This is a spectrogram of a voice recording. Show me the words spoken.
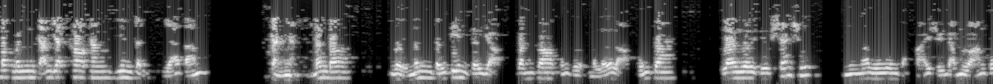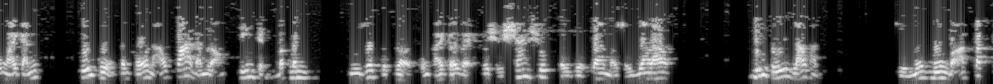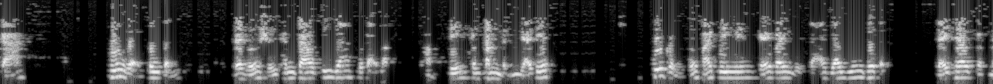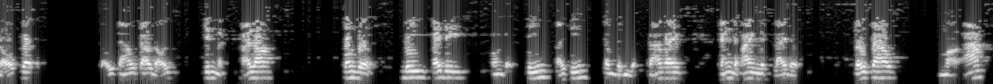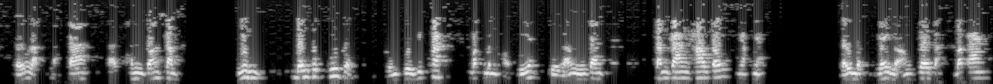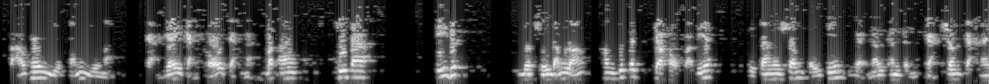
bất minh cảm giác khó khăn, duyên tình, giả tạm cần nhằn, đắn đo. Người minh tự tiên tự dò quanh co cũng vượt mà lỡ lọ cũng qua. Là người đều sáng suốt, nhưng nó luôn luôn gặp phải sự động loạn của ngoại cảnh. Cuốn cuồng trong khổ não quá động loạn, tiến trình bất minh. Nhưng rốt cuộc rồi cũng phải trở về với sự sáng suốt, tự vượt qua mọi sự gian lao. Đứng tuổi lão thành thì muốn buông bỏ tất cả hướng về tu tịnh để hưởng sự thanh cao quý giá của đại vật học tiến trong tâm định giải tiến cuối cùng cũng phải quy nguyên kẻ vay người trả giáo duyên thế tịch chạy theo cực độ cơ đổi cao trao đổi, chính mình phải lo. Con được đi phải đi, con được tiến phải tiến, trong định lực trả vay chẳng được ai nghịch lại được. Tự cao mờ ám tưởng lập là ta đã thanh toán xong. Nhưng đến phút cuối cùng cũng chưa dứt khoát, bất minh hồn vía chưa rõ nguyên căn. Tâm can hao tốn nhọc nhằn tự lực gây loạn cơ tật bất an, tạo thêm nhiều cảnh nhiều mặt. Càng gây càng khổ, càng nặng bất an. Khi ta ý thức được sự động loạn, không giúp ích cho hồn và vía thì ta nên sống tự tiến về nơi thanh tịnh càng sớm càng hay.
